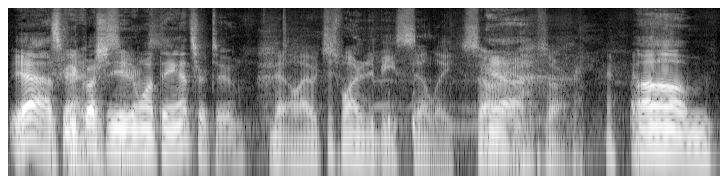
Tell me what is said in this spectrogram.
Yeah, that's a good question you didn't want the answer to. No, I just wanted to be silly. Sorry. Yeah. sorry. um,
